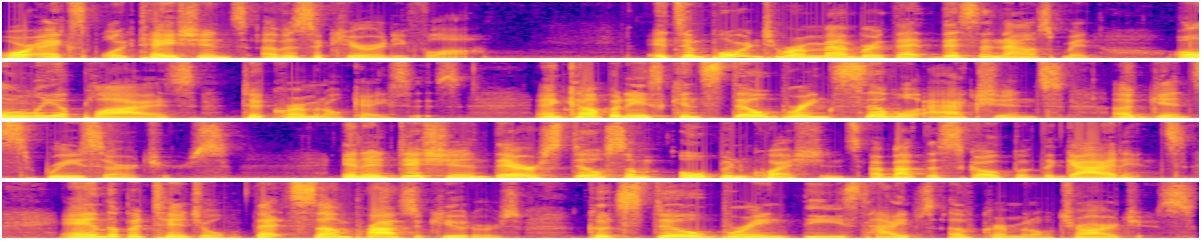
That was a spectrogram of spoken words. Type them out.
or exploitations of a security flaw. It's important to remember that this announcement only applies to criminal cases and companies can still bring civil actions against researchers. In addition, there are still some open questions about the scope of the guidance and the potential that some prosecutors could still bring these types of criminal charges.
